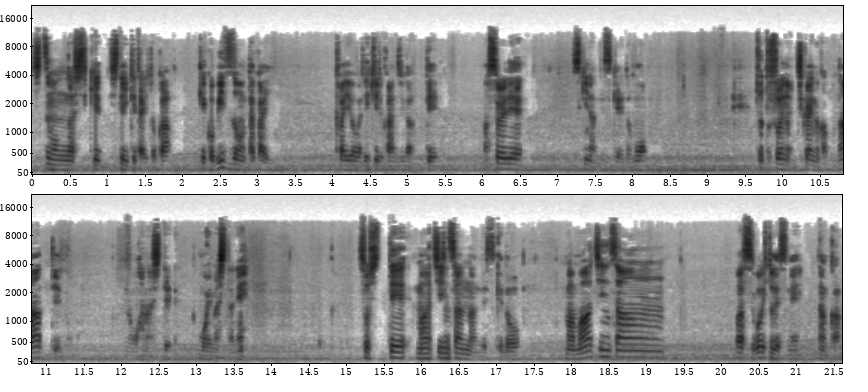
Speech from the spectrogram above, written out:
質問がしけしていけたりとか、結構密度の高い会話ができる感じがあって、まあ、それで好きなんですけれども、ちょっとそういうのに近いのかもなっていうのをお話して思いましたね。そして、マーチンさんなんですけど、まあ、マーチンさんはすごい人ですね。なんか、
